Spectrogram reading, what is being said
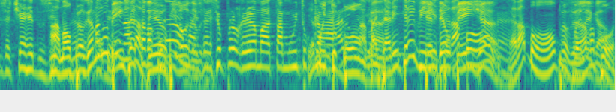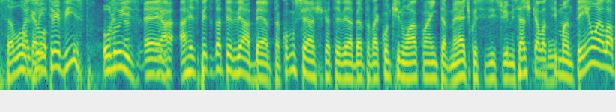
já tinha reduzido. Ah, mas o né, programa não tem Ben já nada a tava ver. com o Não, piloto. mas aí se o programa tá muito É caro... muito bom, Ah, mas cara. era entrevista. Perdeu era bem bom. já. Era bom o foi programa, legal. pô. Você é louco, Mas era o- entrevista. Ô Luiz, é, a, a respeito da TV aberta, como você acha que a TV aberta vai continuar com a internet, com esses streams? Você acha que ela se mantém ou ela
